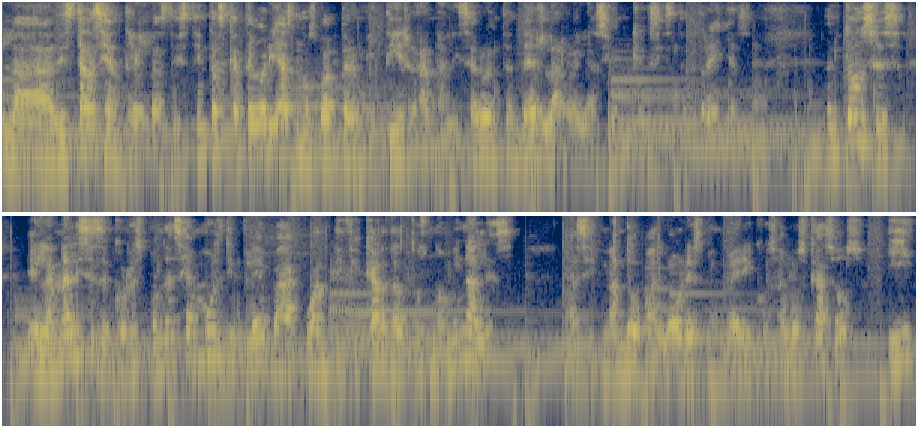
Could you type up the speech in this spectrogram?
La distancia entre las distintas categorías nos va a permitir analizar o entender la relación que existe entre ellas. Entonces, el análisis de correspondencia múltiple va a cuantificar datos nominales, asignando valores numéricos a los casos y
